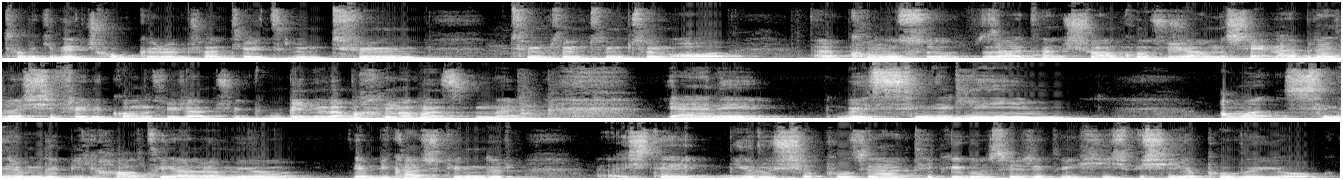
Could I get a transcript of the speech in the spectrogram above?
tabii ki de çok görüyorum. Şu an Twitter'ın tüm tüm tüm tüm tüm o e, konusu zaten şu an konuşacağımız şeyler. Biraz böyle şifreli konuşacağım çünkü beni de banlamasınlar. Yani böyle sinirliyim ama sinirim de bir halta yaramıyor. Ya birkaç gündür e, işte yürüyüş yapılacak, tepki gösterecek hiçbir şey yapıldığı yok.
